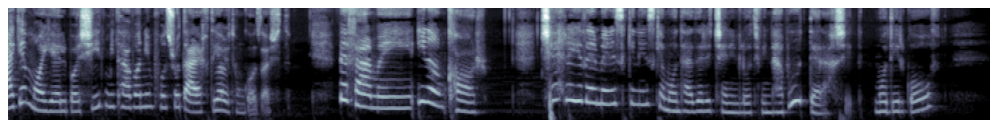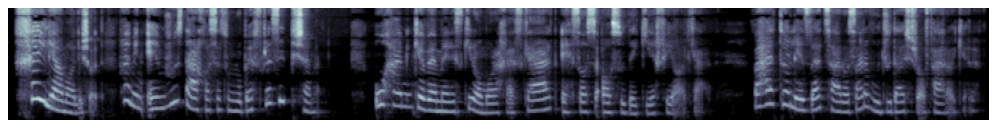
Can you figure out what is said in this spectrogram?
اگه مایل باشید می‌توانیم پست رو در اختیارتون گذاشت. بفرمایین اینم کار. چهره ورمنسکی نیست که منتظر چنین لطفی نبود درخشید. مدیر گفت خیلی عمالی شد. همین امروز درخواستتون رو بفرستید پیش من. او همین که ومنسکی را مرخص کرد احساس آسودگی خیال کرد و حتی لذت سراسر وجودش را فرا گرفت.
